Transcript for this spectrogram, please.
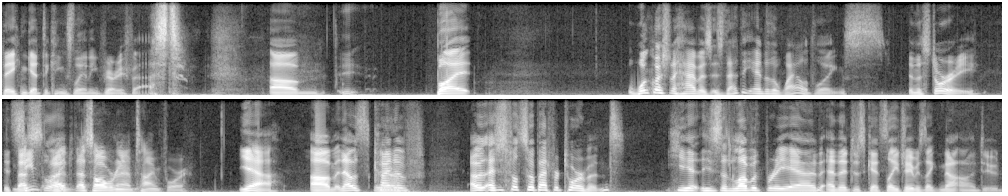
they can get to King's Landing very fast. Um, but one question I have is: Is that the end of the wildlings in the story? It That's seems like I, that's all we're gonna have time for. yeah. Um, and that was kind Yeah. of. I, was, I just felt so bad for Tormund. He he's in love with Brienne, and then just gets like Jaime's like, "Nah, dude,"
